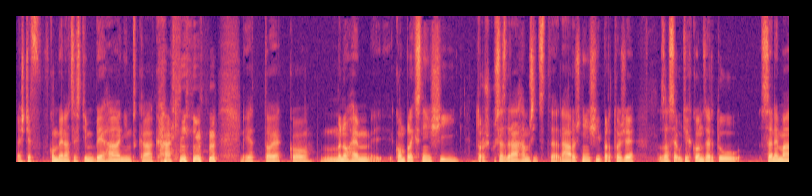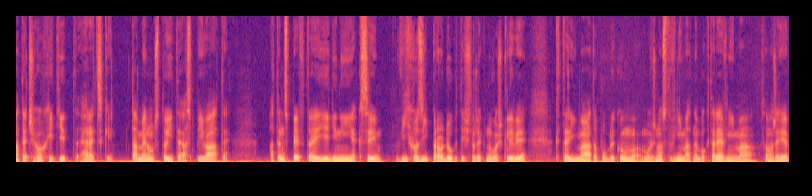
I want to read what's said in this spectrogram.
ještě v kombinaci s tím běháním, skákáním, je to jako mnohem komplexnější. Trošku se zdráhám říct náročnější, protože zase u těch koncertů se nemáte čeho chytit herecky. Tam jenom stojíte a zpíváte. A ten zpěv to je jediný jaksi výchozí produkt, když to řeknu vošklivě, který má to publikum možnost vnímat, nebo které vnímá. Samozřejmě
